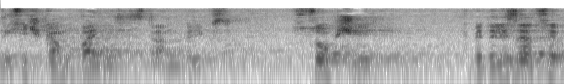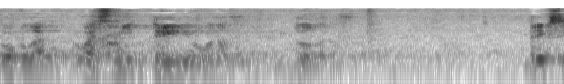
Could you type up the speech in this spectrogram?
тысяч компаний стран БРИКС с общей капитализацией около 8 триллионов долларов. БРИКС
